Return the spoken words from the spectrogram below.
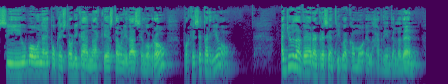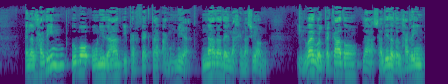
Si hubo una época histórica en la que esta unidad se logró, ¿por qué se perdió? Ayuda a ver a Grecia antigua como el jardín del Edén. En el jardín hubo unidad y perfecta armonía, nada de enajenación. Y luego el pecado, la salida del jardín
